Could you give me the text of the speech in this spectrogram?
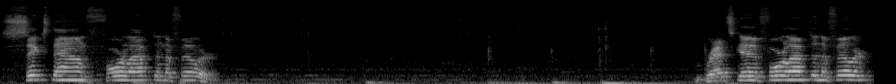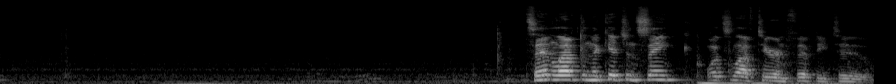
Six down, four left in the filler. Brett's good, four left in the filler. Ten left in the kitchen sink. What's left here in 52?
